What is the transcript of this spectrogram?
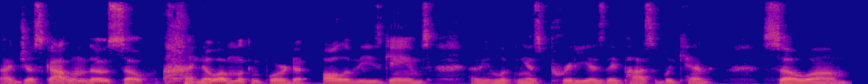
I just got one of those, so I know I'm looking forward to all of these games. I mean, looking as pretty as they possibly can. So um,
